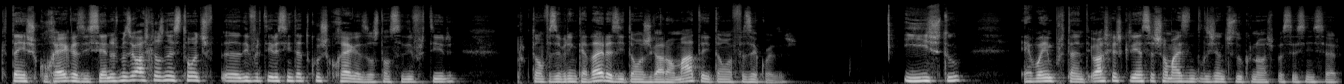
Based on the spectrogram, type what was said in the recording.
que tem escorregas e cenas, mas eu acho que eles nem se estão a divertir assim tanto com os escorregas, eles estão-se a divertir porque estão a fazer brincadeiras e estão a jogar ao mata e estão a fazer coisas. E isto é bem importante. Eu acho que as crianças são mais inteligentes do que nós, para ser sincero.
